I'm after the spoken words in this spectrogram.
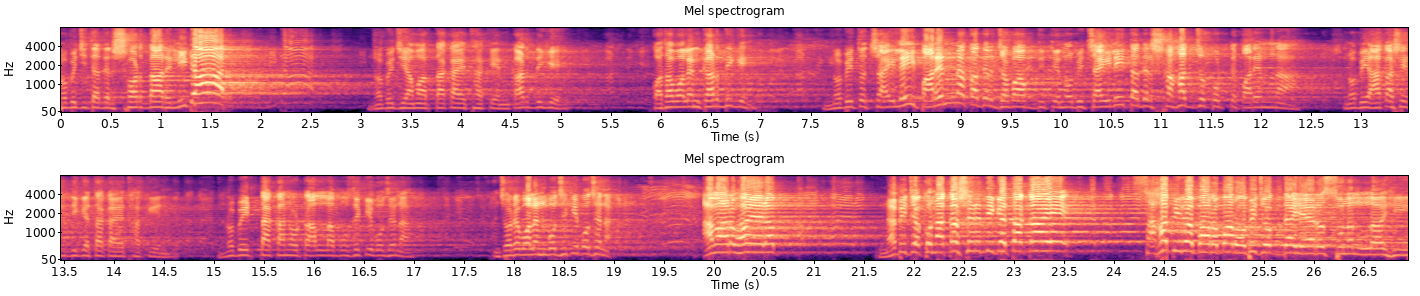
নবীজি তাদের সর্দার, লিডার নবীজি আমার তাকায় থাকেন কার দিকে? কথা বলেন কার দিকে? নবী তো চাইলেই পারেন না তাদের জবাব দিতে, নবী চাইলেই তাদের সাহায্য করতে পারেন না। নবী আকাশের দিকে তাকায় থাকেন। নবীর তাকানোটা আল্লাহ বোঝে কি বোঝে না? জোরে বলেন, বোঝে কি বোঝে না? আমার ভয়েরা নবী যখন আকাশের দিকে তাকায়, সাহাবিরা বারবার অভিযোগ দেয় রাসূলুল্লাহি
